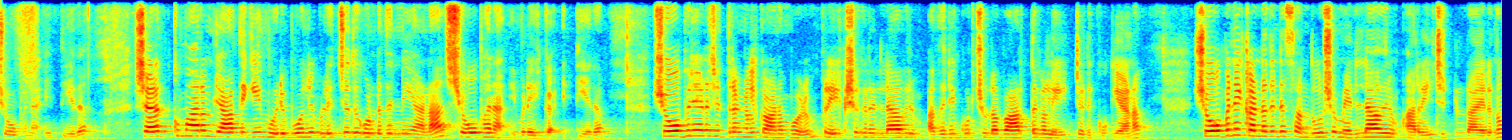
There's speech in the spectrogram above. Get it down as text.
ശോഭന എത്തിയത്. ശരത് കുമാറും രാധികയും ഒരുപോലെ വിളിച്ചത് കൊണ്ട് തന്നെയാണ് ശോഭന ഇവിടേക്ക് എത്തിയത്. ശോഭനയുടെ ചിത്രങ്ങൾ കാണുമ്പോഴും പ്രേക്ഷകരെല്ലാവരും അതിനെക്കുറിച്ചുള്ള വാർത്തകൾ ഏറ്റെടുക്കുകയാണ്. ശോഭനെ കണ്ടതിന്റെ സന്തോഷം എല്ലാവരും അറിയിച്ചിട്ടുണ്ടായിരുന്നു.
